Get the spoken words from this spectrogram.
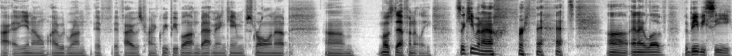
I you know, I would run if if I was trying to creep people out and Batman came strolling up. Um most definitely. So keep an eye out for that. Uh, and I love the BBC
